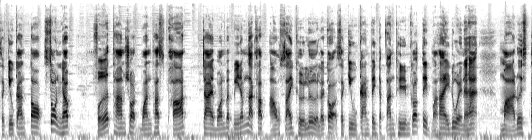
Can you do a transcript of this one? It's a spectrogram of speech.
สกิลการตอกส้นครับเฟิร์สไทม์ช็อตวันทัสพาร์ตจ่ายบอลแบบมีน้ำหนักครับเอาไซด์เคอร์เลอร์แล้วก็สกิลการเป็นกัปตันทีมก็ติดมาให้ด้วยนะฮะ มาด้วยสไต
